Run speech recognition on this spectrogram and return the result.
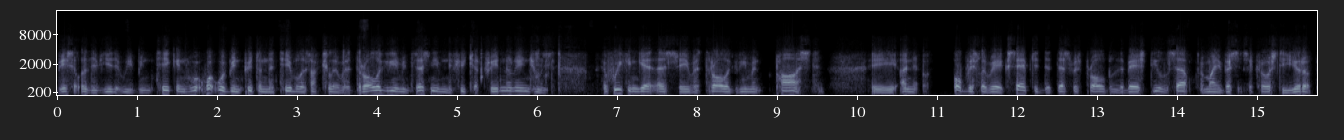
basically the view that we've been taking. What we've been put on the table is actually a withdrawal agreement. It isn't even the future trading arrangement. If we can get this uh, withdrawal agreement passed, uh, and obviously we accepted that this was probably the best deal, certainly my visits across to Europe,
